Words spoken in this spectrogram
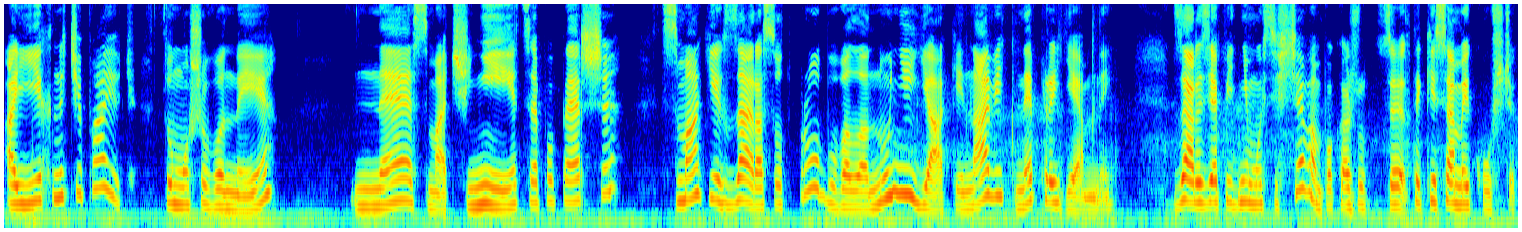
а їх не чіпають, тому що вони не смачні, це по-перше. Смак їх зараз от пробувала, ну ніякий, навіть неприємний. Зараз я піднімусь і ще вам покажу це такий самий кущик.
